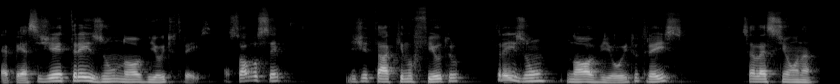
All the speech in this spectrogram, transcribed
É PSG 31983. É só você digitar aqui no filtro 31983, seleciona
